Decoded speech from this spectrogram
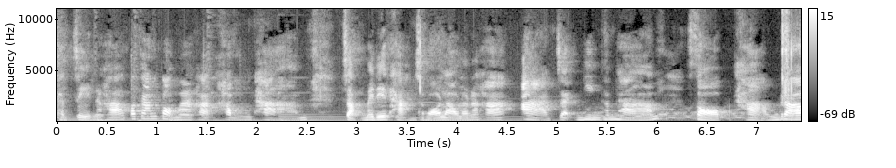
ชัดเจนนะคะ ประการต่อมาค่ะคำถามจะไม่ได้ถามเฉพาะเราแล้วนะคะ อาจจะยิงคำถามสอบถามเรา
